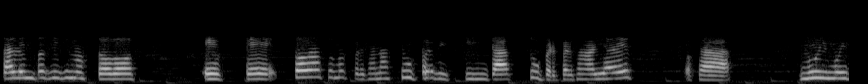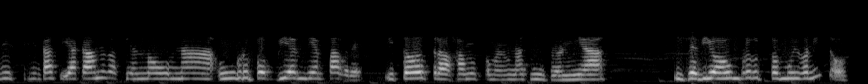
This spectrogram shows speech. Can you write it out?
talentosísimos todos. Este, todas somos personas súper distintas, súper personalidades, o sea, muy, muy distintas y acabamos haciendo una, un grupo bien, bien padre y todos trabajamos como en una sintonía y se dio un producto muy bonito.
